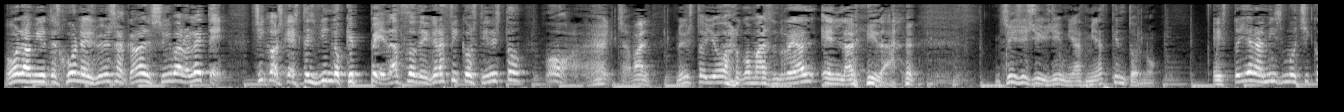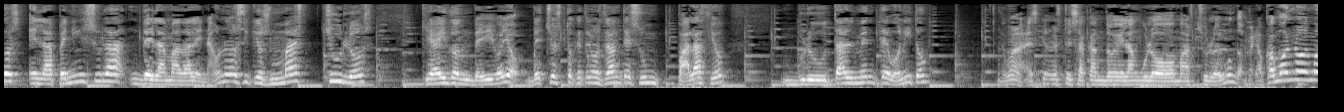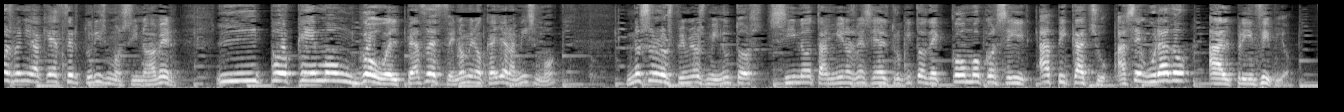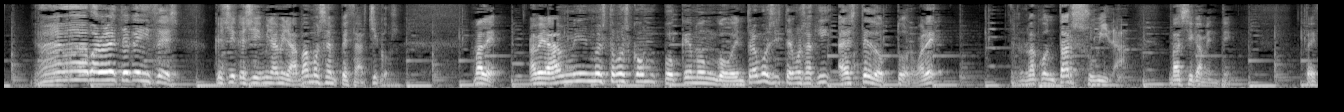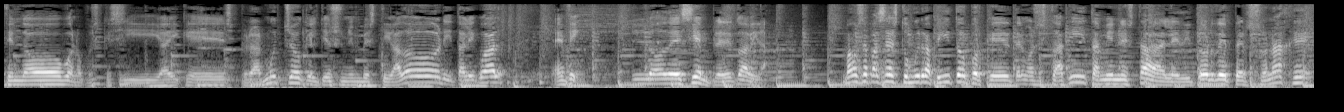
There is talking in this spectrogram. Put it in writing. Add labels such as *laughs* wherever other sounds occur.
Hola amiguetes jóvenes, bienvenidos al canal, soy Barolete. Chicos, que estáis viendo qué pedazo de gráficos tiene esto. Oh, eh, chaval, no he visto yo algo más real en la vida. *laughs* Sí, sí, sí, sí, mirad, mirad qué entorno. Estoy ahora mismo, chicos, en la península de la Madalena Uno de los sitios más chulos que hay donde vivo yo. De hecho, esto que tenemos delante es un palacio brutalmente bonito bueno, es que no estoy sacando el ángulo más chulo del mundo, pero como no hemos venido aquí a hacer turismo, sino a ver Pokémon Go, el pedazo de fenómeno que hay ahora mismo, no solo los primeros minutos, sino también os voy a enseñar el truquito de cómo conseguir a Pikachu asegurado al principio. ¡Ah, Barolete, qué dices! Que sí, que sí, mira, mira, vamos a empezar, chicos. Vale, a ver, ahora mismo estamos con Pokémon Go. Entramos y tenemos aquí a este doctor, ¿vale? Nos va a contar su vida, básicamente. Está diciendo, bueno, pues que si hay que esperar mucho, que el tío es un investigador y tal y cual. En fin, lo de siempre, de toda vida. Vamos a pasar esto muy rapidito porque tenemos esto aquí, también está el editor de personaje.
